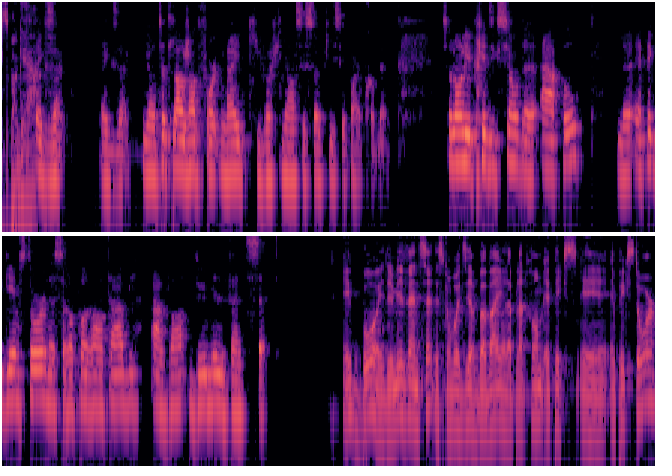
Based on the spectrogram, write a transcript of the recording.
C'est pas grave. Exact. Exact. Ils ont tout l'argent de Fortnite qui va financer ça, puis c'est pas un problème. Selon les prédictions de Apple, le Epic Game Store ne sera pas rentable avant 2027. Eh boy, 2027, est-ce qu'on va dire bye-bye à la plateforme Epic, eh, Epic Store?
